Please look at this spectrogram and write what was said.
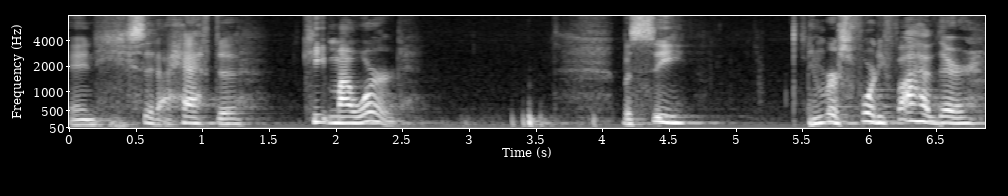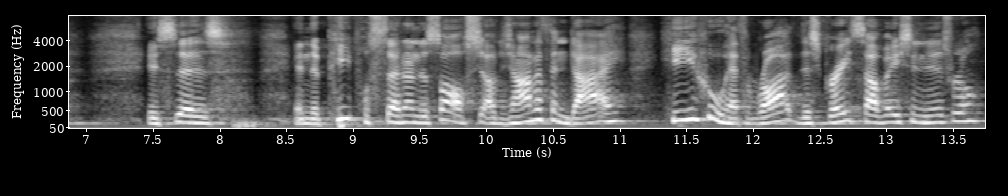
And he said, I have to keep my word. But see, in verse 45 there, it says, And the people said unto Saul, Shall Jonathan die, he who hath wrought this great salvation in Israel?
